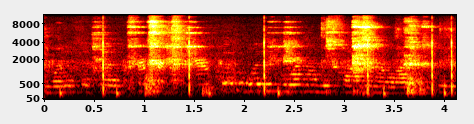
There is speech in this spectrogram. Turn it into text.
you want to put the, put the wooden board on the side and I'll watch it.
